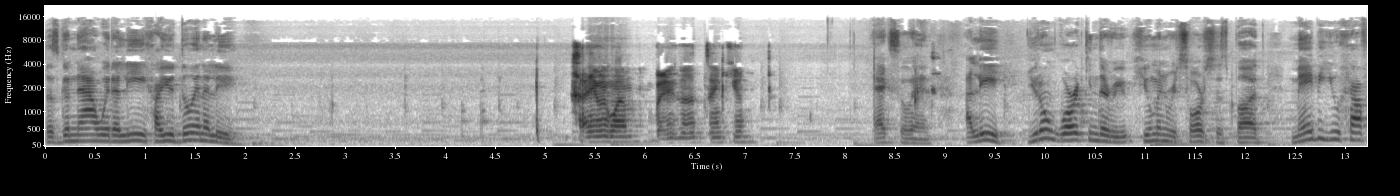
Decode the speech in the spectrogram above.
Let's go now with Ali. How you doing, Ali? Hi everyone, very good, thank you. Excellent. Ali, you don't work in the re- human resources, but maybe you have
